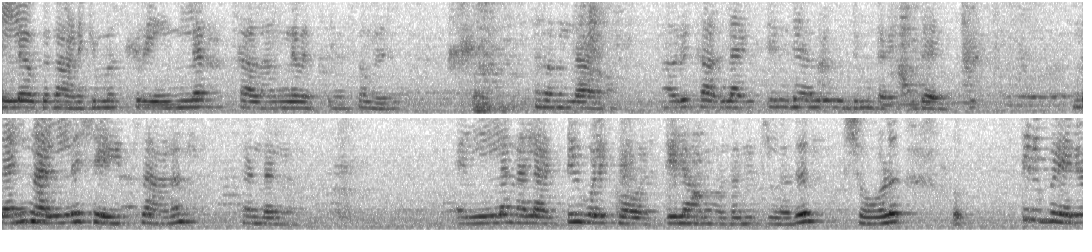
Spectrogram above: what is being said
എല്ലാം ഒക്കെ കാണിക്കുമ്പോൾ സ്ക്രീനിൽ കളറിന് വ്യത്യാസം വരും. അതെന്താണ്? ആ ഒരു ലൈറ്റിന്റെ ആ ഒരു ബുദ്ധിമുട്ടായി. ഇതായിരിക്കും. എന്തായാലും നല്ല ഷെയ്ഡ്സ് ആണ് കണ്ടല്ലോ. എല്ലാം നല്ല അടിപൊളി ക്വാളിറ്റിയിലാണ് കൊണ്ടുവന്നിട്ടുള്ളത്. ഷോൾ ഒത്തിരി പേര്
